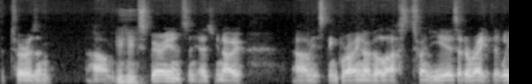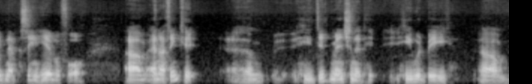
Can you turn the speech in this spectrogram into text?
the tourism um, mm-hmm. experience. And as you know, um, it's been growing over the last 20 years at a rate that we'd never seen here before. Um, and I think it, um, he did mention that he, he would be um,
